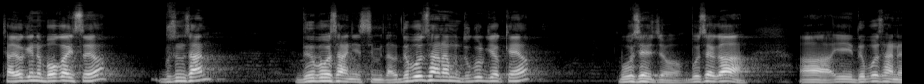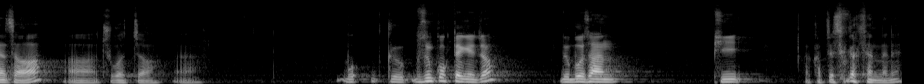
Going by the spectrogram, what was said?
자 여기는 뭐가 있어요? 무슨 산? 느보산이 있습니다. 느보산 하면 누굴 기억해요? 모세죠. 모세가 아, 이 느보산에서 어, 죽었죠. 아. 뭐, 그 무슨 꼭대기죠? 느보산 비 아, 갑자기 생각이 안 나네.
